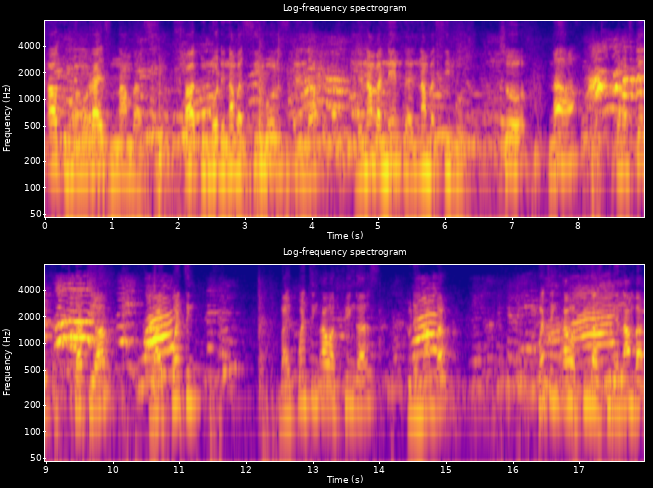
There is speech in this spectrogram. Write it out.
how to memorize numbers, how to know the number symbols and uh, the number names and number symbols. So now we're gonna start, start here by pointing by pointing our fingers to the number, pointing our fingers to the number,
